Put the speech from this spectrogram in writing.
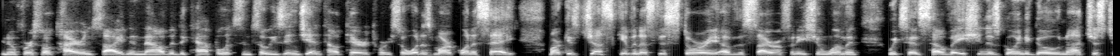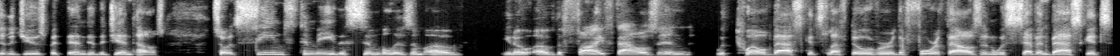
you know, first of all, Tyre and Sidon, and now the Decapolis. And so he's in Gentile territory. So what does Mark want to say? Mark has just given us this story of the Syrophoenician woman, which says salvation is going to go not just to the Jews, but then to the Gentiles. So it seems to me the symbolism of, you know, of the 5,000 with 12 baskets left over, the 4,000 with seven baskets.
